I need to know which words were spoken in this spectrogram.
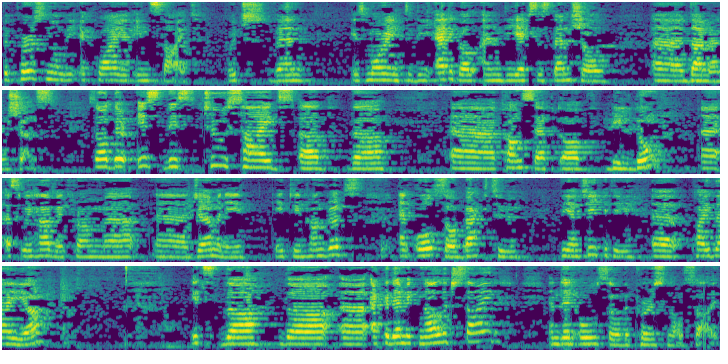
the personally acquired insight, which then is more into the ethical and the existential uh, dimensions. So there is these two sides of the uh, concept of Bildung, uh, as we have it from uh, uh, Germany, 1800s, and also back to the antiquity, uh, paideia. It's the, the academic knowledge side and then also the personal side.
